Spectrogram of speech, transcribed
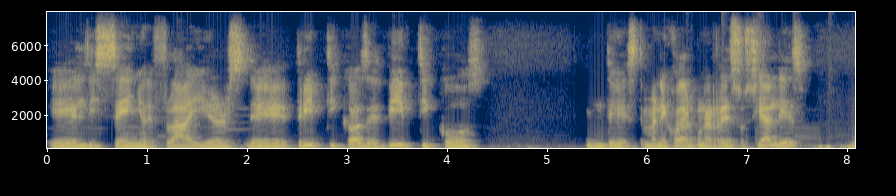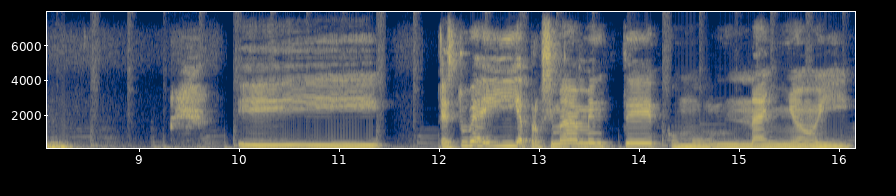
el diseño de flyers, de trípticos, de dípticos, de este manejo de algunas redes sociales. Y estuve ahí aproximadamente como un año y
